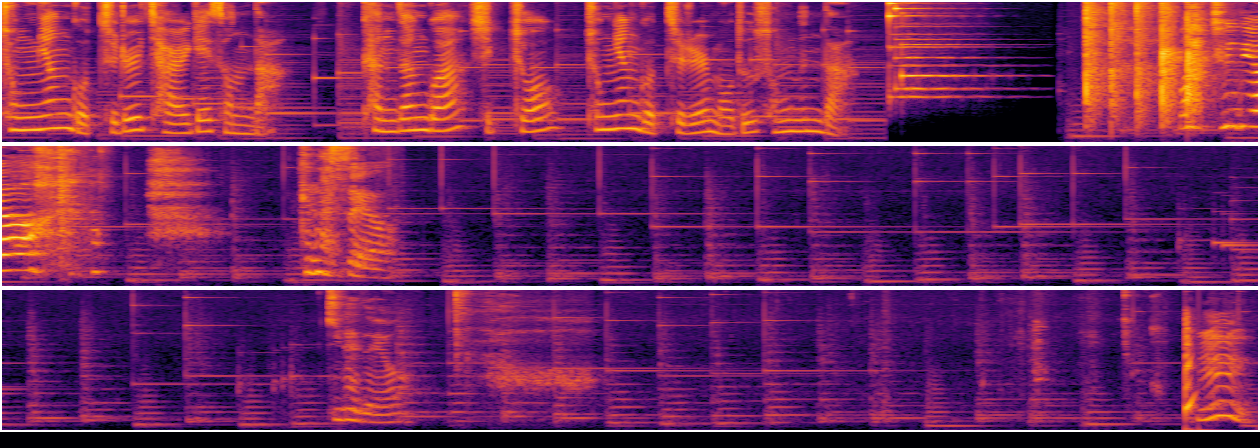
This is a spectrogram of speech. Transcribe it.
청양고추를 잘게 선다. 간장과 식초, 청양고추를 모두 섞는다. 와 드디어 끝났어요. 기대돼요. 음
